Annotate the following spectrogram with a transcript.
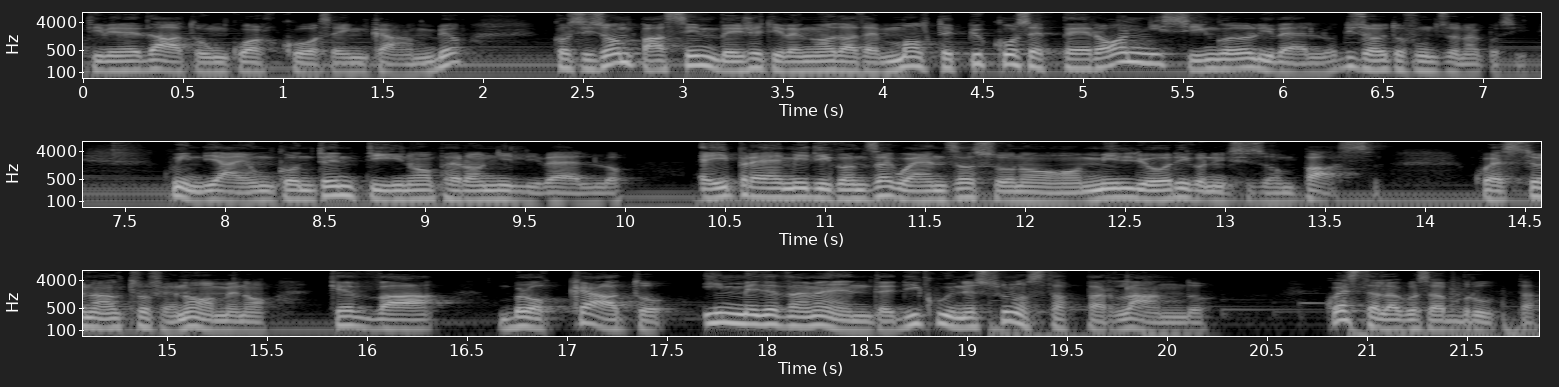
ti viene dato un qualcosa in cambio Così Season Pass invece ti vengono date molte più cose per ogni singolo livello. Di solito funziona così. Quindi hai un contentino per ogni livello. E i premi di conseguenza sono migliori con il Season Pass. Questo è un altro fenomeno che va bloccato immediatamente, di cui nessuno sta parlando. Questa è la cosa brutta.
